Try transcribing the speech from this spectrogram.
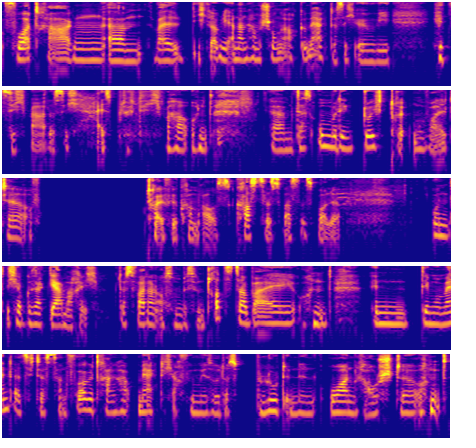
vortragen, ähm, weil ich glaube, die anderen haben schon auch gemerkt, dass ich irgendwie hitzig war, dass ich heißblütig war und ähm, das unbedingt durchdrücken wollte auf Teufel komm raus, koste es, was es wolle. Und ich habe gesagt, ja, mache ich. Das war dann auch so ein bisschen Trotz dabei. Und in dem Moment, als ich das dann vorgetragen habe, merkte ich auch, wie mir so das Blut in den Ohren rauschte und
